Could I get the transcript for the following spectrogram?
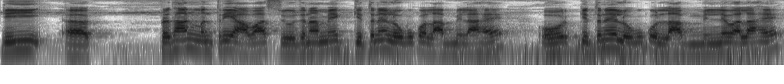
कि प्रधानमंत्री आवास योजना में कितने लोगों को लाभ मिला है? और कितने लोगों को लाभ मिलने वाला है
